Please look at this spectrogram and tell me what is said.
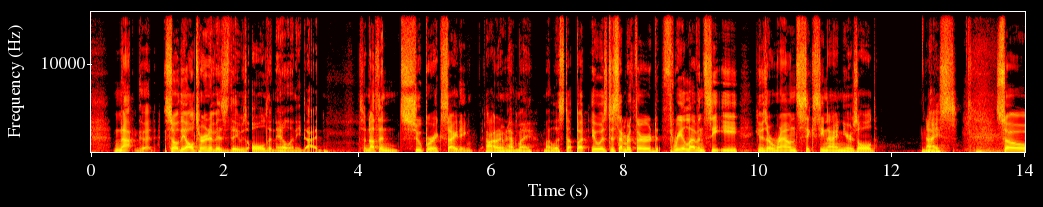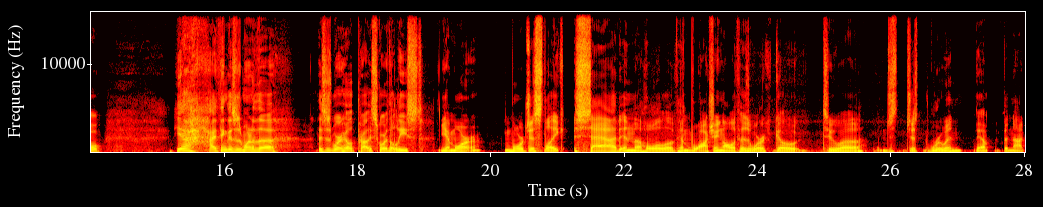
not good. So the alternative is that he was old and ill and he died. So nothing super exciting. I don't even have my, my list up, but it was December 3rd, 311 CE. E. He was around 69 years old. Nice. So, yeah, I think this is one of the, this is where he'll probably score the least. Yeah, more more just like sad in the whole of him watching all of his work go to uh just just ruin. Yep. But not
